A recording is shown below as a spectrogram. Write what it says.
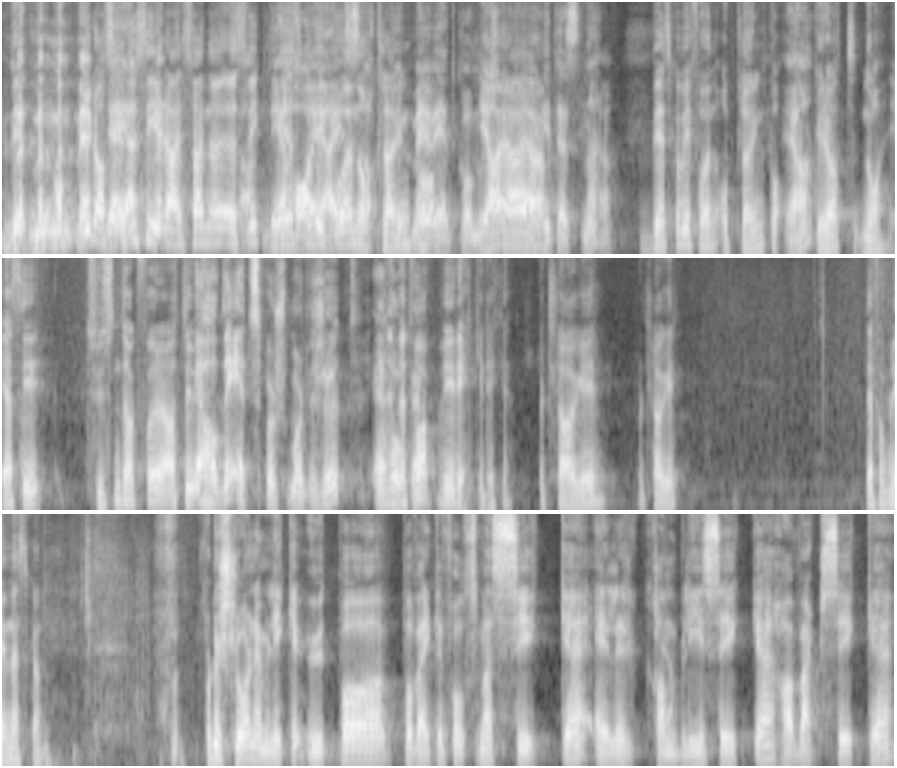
Det, Men- men- men- akkurat det er- du sier der, Svein Øsvik, Ja, det det skal vi jeg få en oppklaring på. Ja, ja. Det skal vi få en oppklaring på akkurat nå. Jeg sier tusen takk for at du Jeg hadde ett spørsmål til slutt. Jeg Vet du hva, vi rekker det ikke. Beklager. Beklager. Det får bli neste gang. For du slår nemlig ikke ut på, på verken folk som er syke, eller kan bli syke, har vært syke,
